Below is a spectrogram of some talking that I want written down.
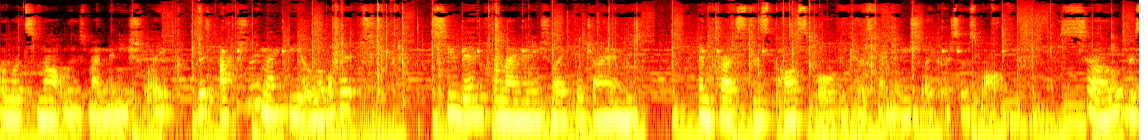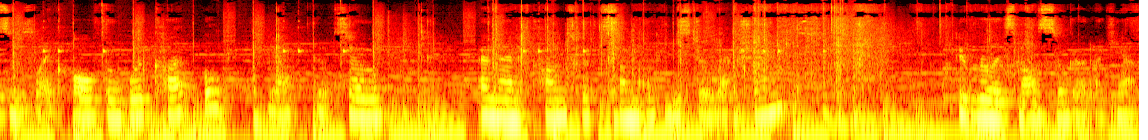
oh, let's not lose my mini Schleich. This actually might be a little bit too big for my mini Schleich, which I'm impressed as possible because my mini Schleich are so small. So this is like all the wood cut. Oh, yeah. So, and then it comes with some of these directions. It really smells so good. I can't.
